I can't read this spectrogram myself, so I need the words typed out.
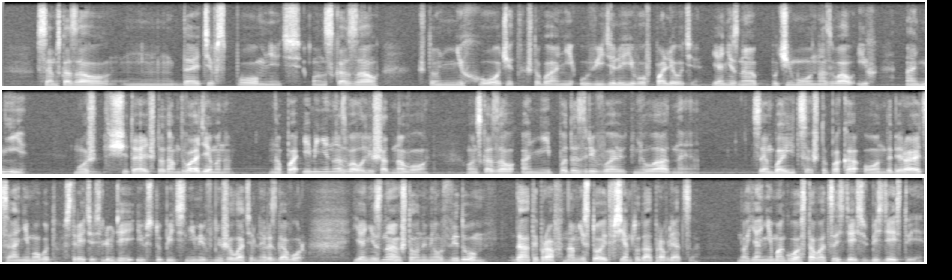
Сэм сказал... дайте вспомнить. Он сказал, что не хочет, чтобы они увидели его в полете. Я не знаю, почему он назвал их «они». Может, считает, что там два демона, но по имени назвал лишь одного. Он сказал «они подозревают неладное». Сэм боится, что пока он добирается, они могут встретить людей и вступить с ними в нежелательный разговор. Я не знаю, что он имел в виду. Да, ты прав, нам не стоит всем туда отправляться. Но я не могу оставаться здесь в бездействии.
